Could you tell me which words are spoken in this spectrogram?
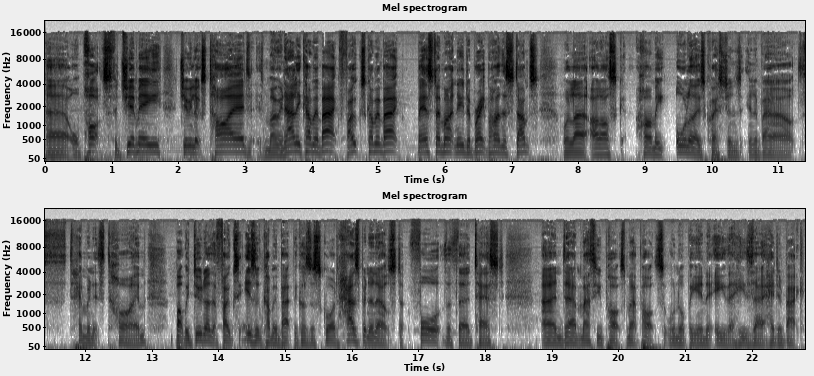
uh, or Potts for Jimmy. Jimmy looks tired. Is Moeen Ali coming back? Foakes coming back? Bairstow might need a break behind the stumps. Well, uh, I'll ask Harmy all of those questions in about 10 minutes' time. But we do know that Foakes isn't coming back because the squad has been announced for the third test. And uh, Matthew Potts, Matt Potts, will not be in it either. He's uh, headed back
